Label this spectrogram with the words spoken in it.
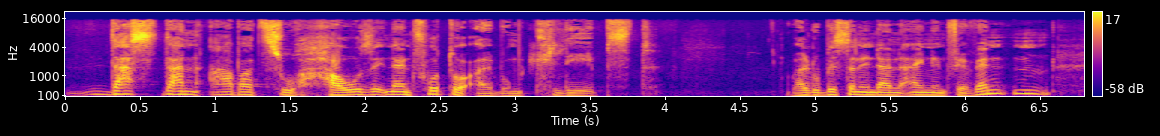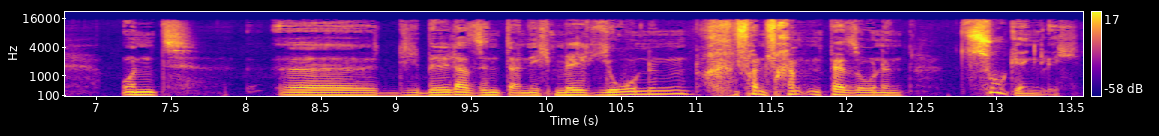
das dann aber zu Hause in ein Fotoalbum klebst. Weil du bist dann in deinen eigenen vier Wänden und äh, die Bilder sind dann nicht Millionen von fremden Personen zugänglich.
